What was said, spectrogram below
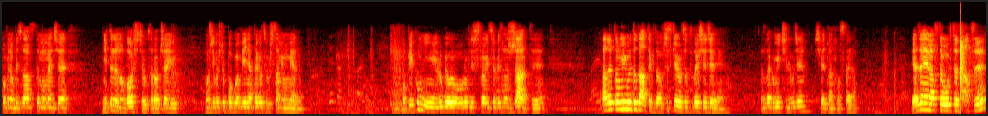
powinno być dla nas w tym momencie nie tyle nowością, co raczej możliwością pogłębienia tego, co już sami umiemy. Opiekuni lubią również stroić sobie z nas żarty, ale to miły dodatek do wszystkiego, co tutaj się dzieje. Znakomici ludzie, świetna atmosfera. Jedzenie na stołówce tacy.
